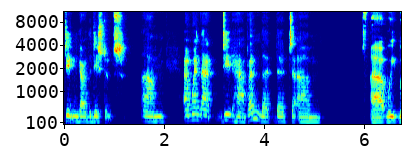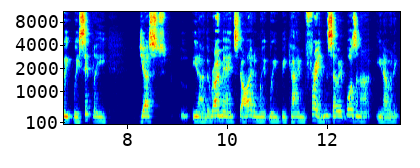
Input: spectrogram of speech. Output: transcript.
didn't go the distance. Um, and when that did happen, that that um, uh, we, we we simply just you know the romance died and we, we became friends. So it wasn't a you know an,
